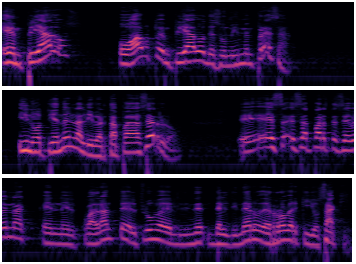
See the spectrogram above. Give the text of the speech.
empleados o autoempleados de su misma empresa. Y no tienen la libertad para hacerlo. Eh, esa, parte se ve en, el cuadrante del flujo del, dinero de Robert Kiyosaki.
